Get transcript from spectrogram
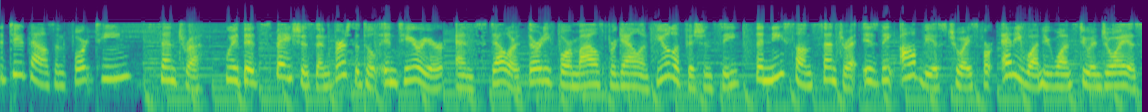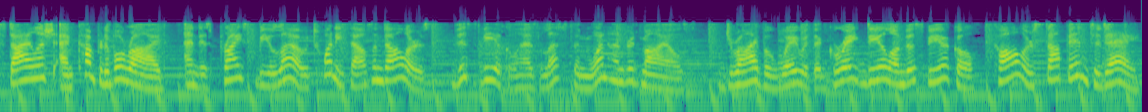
The 2014 Sentra. With its spacious and versatile interior and stellar 34 miles per gallon fuel efficiency, the Nissan Sentra is the obvious choice for anyone who wants to enjoy a stylish and comfortable ride and is priced below $20,000. This vehicle has less than 100 miles. Drive away with a great deal on this vehicle. Call or stop in today.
